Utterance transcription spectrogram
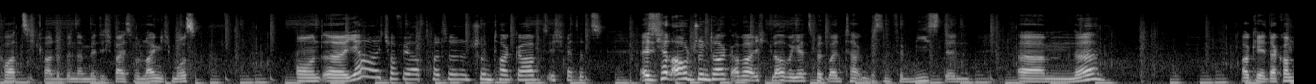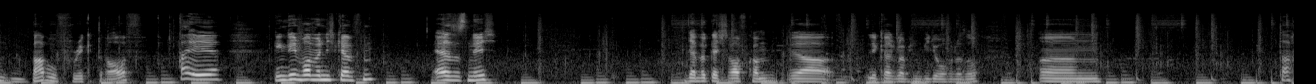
Chords ich gerade bin, damit ich weiß, wo lang ich muss. Und äh, ja, ich hoffe, ihr habt heute einen schönen Tag gehabt. Ich werde jetzt, also ich hatte auch einen schönen Tag, aber ich glaube, jetzt wird mein Tag ein bisschen vermiest, denn, ähm, ne? Okay, da kommt Babu Frick drauf. Hi! Gegen den wollen wir nicht kämpfen. Er ist es nicht. Der wird gleich drauf kommen. Ja, legt gerade, glaube ich, ein Video hoch oder so. Ähm. Tag.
